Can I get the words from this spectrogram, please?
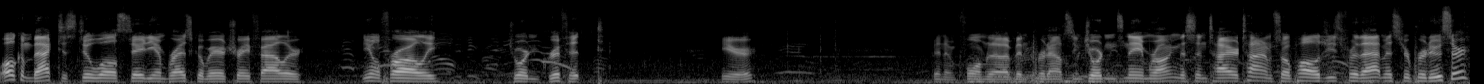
Welcome back to Stillwell Stadium. Bryce Gobert, Trey Fowler, Neil Frawley, Jordan Griffith here. Been informed that I've been pronouncing Jordan's name wrong this entire time, so apologies for that, Mr. Producer.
